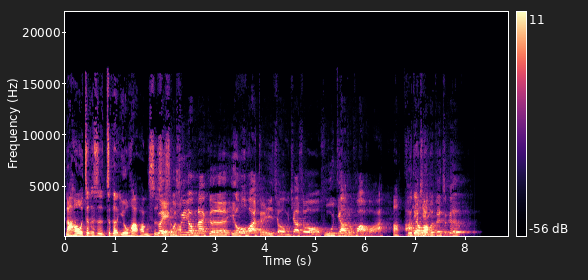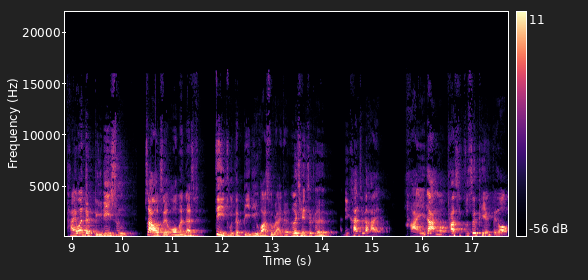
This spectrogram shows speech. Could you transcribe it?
然后这个是这个油画方式是什么？对，我是用那个油画的一种叫做浮雕的画法啊，浮雕画。而且我的这个台湾的比例是照着我们的地图的比例画出来的，而且这个你看这个海海浪哦，它是不是平的哦？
